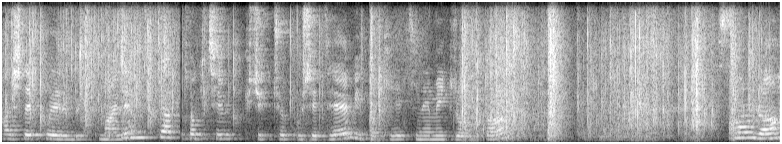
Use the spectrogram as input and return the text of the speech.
haşlayıp koyarım büyük ihtimalle. Mutfak için küçük çöp poşeti, bir paket yine Migros'ta. Sonra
